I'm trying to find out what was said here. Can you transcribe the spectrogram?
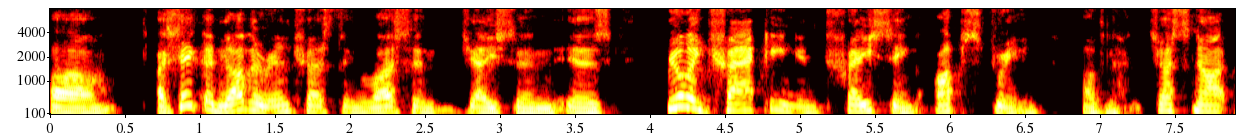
Um, I think another interesting lesson, Jason, is really tracking and tracing upstream of just not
